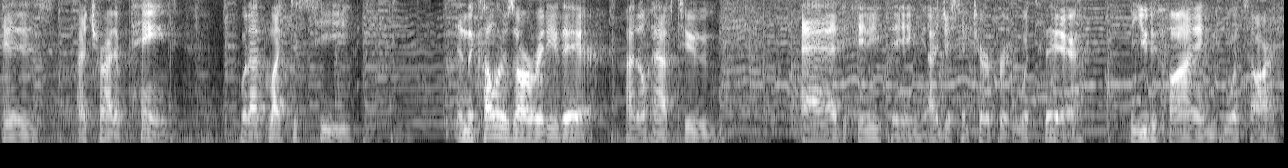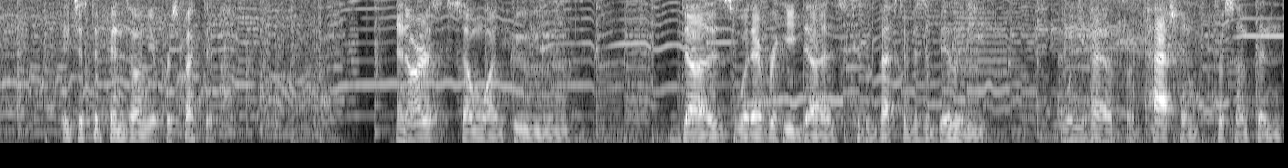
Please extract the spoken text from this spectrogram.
is I try to paint what I'd like to see and the color's already there. I don't have to add anything. I just interpret what's there. You define what's art. It just depends on your perspective. An artist is someone who does whatever he does to the best of his ability. When you have a passion for something,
